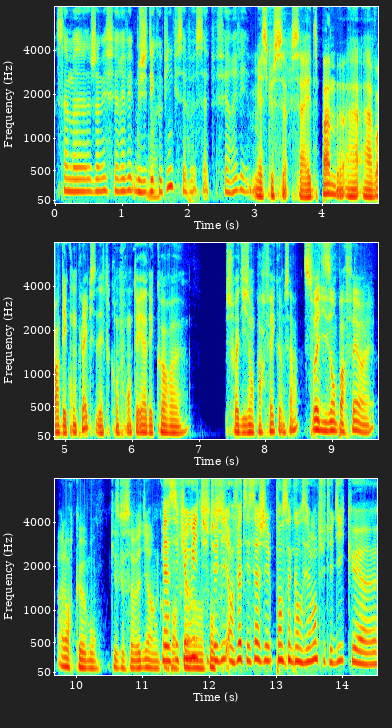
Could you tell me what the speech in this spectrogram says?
Ça m'a jamais fait rêver. Mais j'ai des copines que ça peut ça peut faire rêver. Mais est-ce que ça, ça aide pas à, à avoir des complexes, d'être confronté à des corps soi-disant parfaits comme ça Soi-disant parfait, ouais. Alors que bon, qu'est-ce que ça veut dire un corps Bah, c'est parfait que oui, tu te dis. En fait, c'est ça. Je pense inconsciemment, tu te dis que euh,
